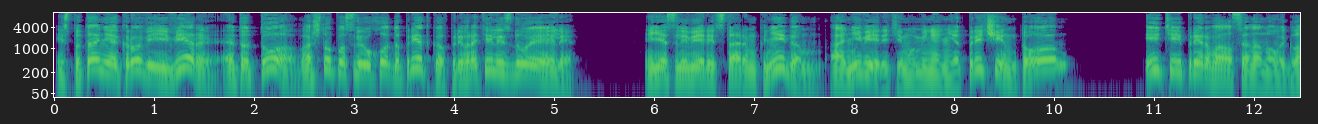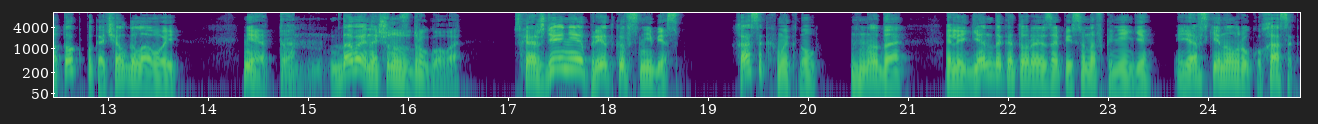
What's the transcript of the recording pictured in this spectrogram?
Испытание крови и веры — это то, во что после ухода предков превратились дуэли. Если верить старым книгам, а не верить им у меня нет причин, то...» Итий прервался на новый глоток, покачал головой. «Нет, давай начну с другого. Схождение предков с небес». Хасак хмыкнул. «Ну да, легенда, которая записана в книге. Я вскинул руку. Хасак,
